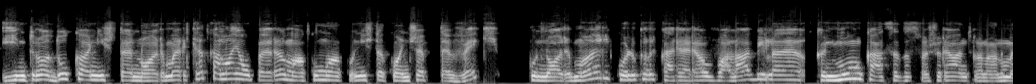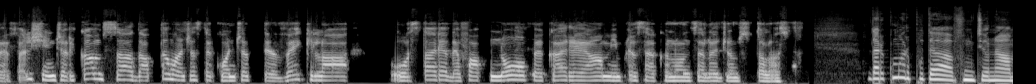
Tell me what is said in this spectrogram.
introducă niște normări. Cred că noi operăm acum cu niște concepte vechi, cu normări, cu lucruri care erau valabile când munca se desfășura într-un anume fel și încercăm să adaptăm aceste concepte vechi la o stare de fapt nouă pe care am impresia că nu înțelegem 100%. Dar cum ar putea funcționa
